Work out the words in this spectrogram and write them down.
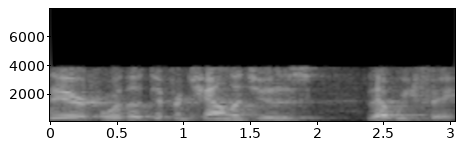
there for the different challenges that we face?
